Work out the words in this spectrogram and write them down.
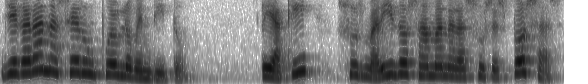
llegarán a ser un pueblo bendito. He aquí, sus maridos aman a las sus esposas,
